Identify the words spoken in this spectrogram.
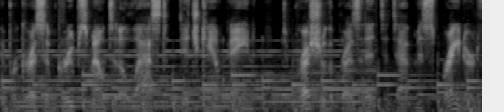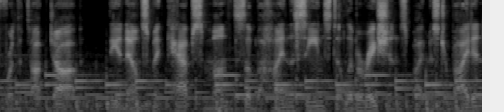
and progressive groups mounted a last ditch campaign to pressure the president to tap Ms. Brainard for the top job. The announcement caps months of behind the scenes deliberations by Mr. Biden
